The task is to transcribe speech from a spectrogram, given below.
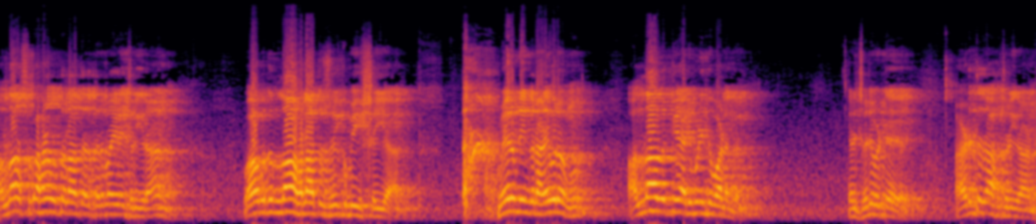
அல்லாஹ் சுபஹானஹு தஆலா தன் திருமறையில் சொல்கிறான். வாபதுல்லா ஹலாத்து துஷ்ரிகு ஷையா. மேலும் நீங்கள் அனைவரும் அல்லாவுக்கே அடிபணிந்து வாழுங்கள் என்று சொல்லிவிட்டு அடுத்ததாக சொல்கிறான்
